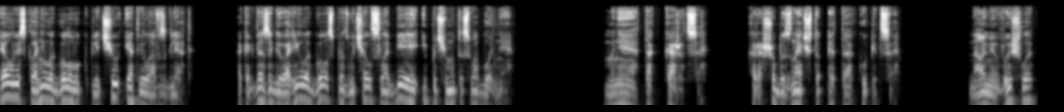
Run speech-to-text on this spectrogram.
Элви склонила голову к плечу и отвела взгляд. А когда заговорила, голос прозвучал слабее и почему-то свободнее. «Мне так кажется. Хорошо бы знать, что это окупится. Наоми вышла,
